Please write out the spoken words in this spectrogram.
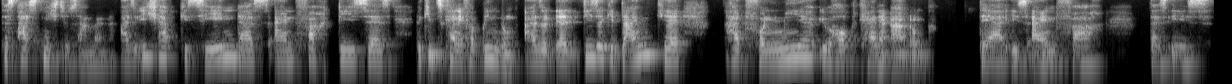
das passt nicht zusammen. Also ich habe gesehen, dass einfach dieses, da gibt es keine Verbindung. Also der, dieser Gedanke hat von mir überhaupt keine Ahnung. Der ist einfach, das ist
